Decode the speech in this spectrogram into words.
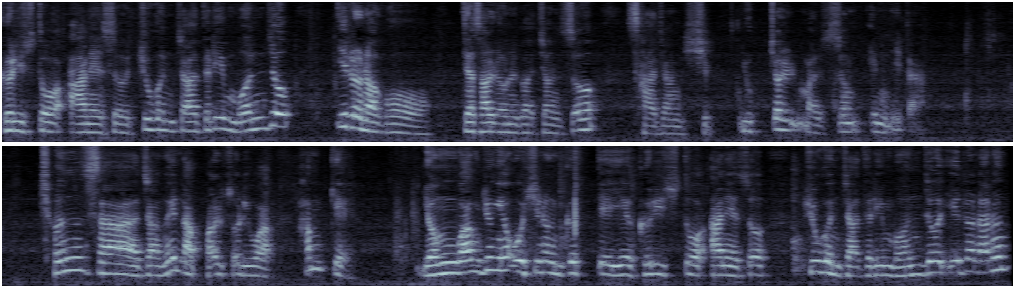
그리스도 안에서 죽은 자들이 먼저 일어나고 데살로니가 전서 4장 16절 말씀입니다. 천사장의 나팔 소리와 함께 영광 중에 오시는 그때에 그리스도 안에서 죽은 자들이 먼저 일어나는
